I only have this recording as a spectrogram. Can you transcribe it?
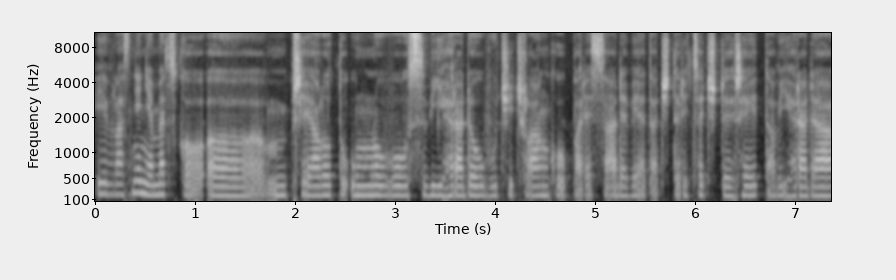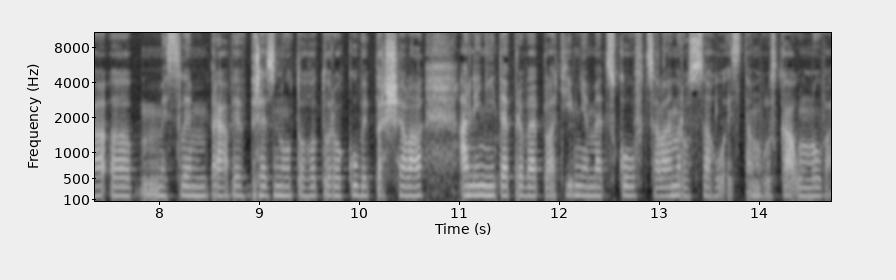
i vlastně Německo uh, přijalo tu úmluvu s výhradou vůči článku 59 a 44. Ta výhrada, uh, myslím, právě v březnu tohoto roku vypršela a nyní teprve platí v Německu v celém rozsahu Istanbulská úmluva.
